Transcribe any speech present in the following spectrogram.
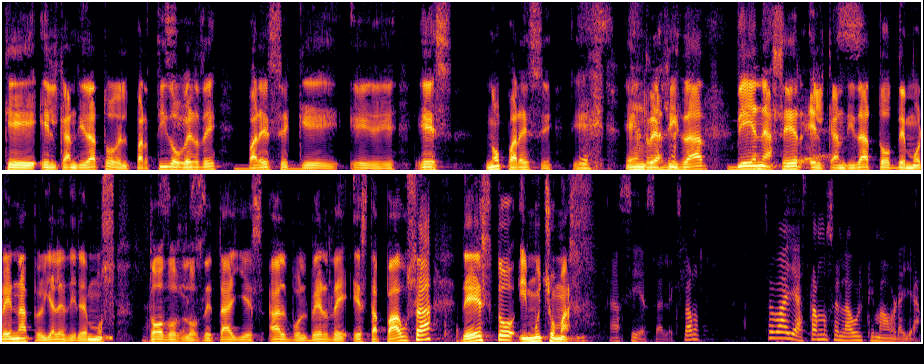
que el candidato del Partido Verde parece que eh, es no parece. Eh, en realidad viene a ser el candidato de Morena, pero ya le diremos todos los detalles al volver de esta pausa, de esto y mucho más. Así es, Alex. Vamos. Se vaya, estamos en la última hora ya.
